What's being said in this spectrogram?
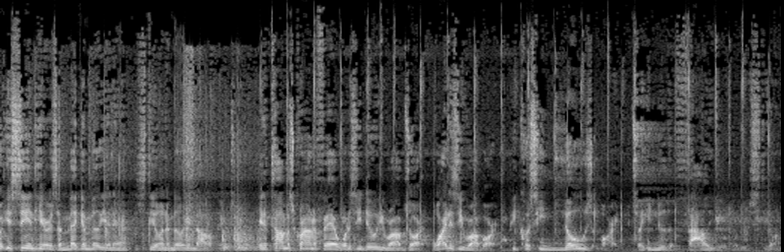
What you're seeing here is a mega millionaire stealing a million dollar picture. In a Thomas Crown affair, what does he do? He robs art. Why does he rob art? Because he knows art. So he knew the value of what he was stealing.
